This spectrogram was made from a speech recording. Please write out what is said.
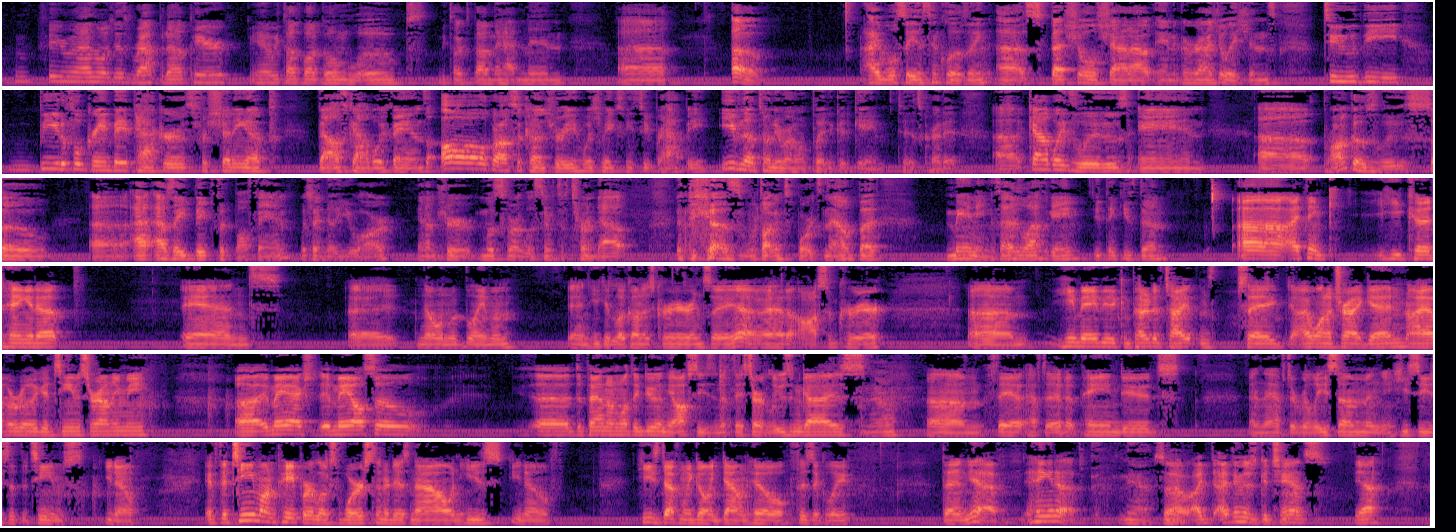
figure we might as well just wrap it up here. You know, we talked about Golden Globes, we talked about Mad Men. Uh, oh, I will say this in closing: uh, special shout out and congratulations to the beautiful Green Bay Packers for shutting up Dallas Cowboy fans all across the country, which makes me super happy. Even though Tony Romo played a good game, to his credit, uh, Cowboys lose and uh, Broncos lose. So, uh, as a big football fan, which I know you are, and I'm sure most of our listeners have turned out because we're talking sports now, but Manning, is that his last game? Do you think he's done? Uh, I think he could hang it up, and uh, no one would blame him, and he could look on his career and say, "Yeah, I had an awesome career." Um, he may be the competitive type and say, "I want to try again. I have a really good team surrounding me." Uh, it may actually, it may also uh, depend on what they do in the off season. If they start losing guys, No. um, if they have to end up paying dudes and they have to release them, and he sees that the team's, you know, if the team on paper looks worse than it is now, and he's, you know, he's definitely going downhill physically, then yeah, hang it up. Yeah. So I, I think there's a good chance. Yeah,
